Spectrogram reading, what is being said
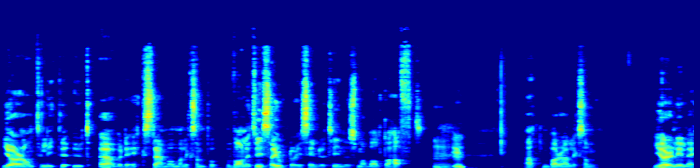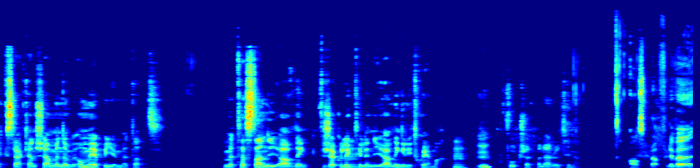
göra någonting lite utöver det extra än vad man liksom vanligtvis har gjort då i sin rutin som man valt att ha haft. Mm. Mm. Att bara liksom göra det lilla extra. Kanske, men om vi är på gymmet att men testa en ny övning. Försök att lägga Mm. till en ny övning i ditt schema. Mm. Mm. Fortsätt med den rutinen. Asbra, för det var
